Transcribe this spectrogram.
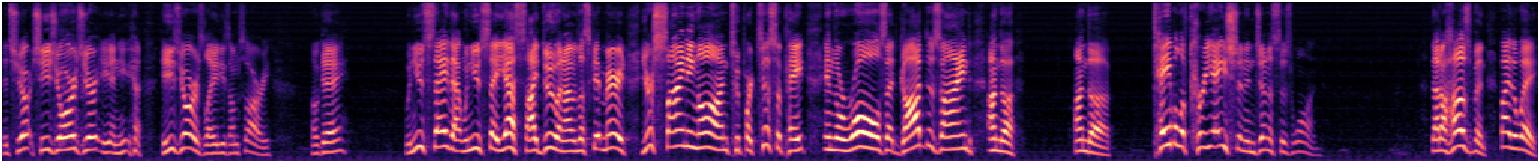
It's your, she's yours, you're, and he, he's yours, ladies. I'm sorry. Okay? When you say that, when you say, Yes, I do, and I, let's get married, you're signing on to participate in the roles that God designed on the, on the table of creation in Genesis 1. That a husband, by the way,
